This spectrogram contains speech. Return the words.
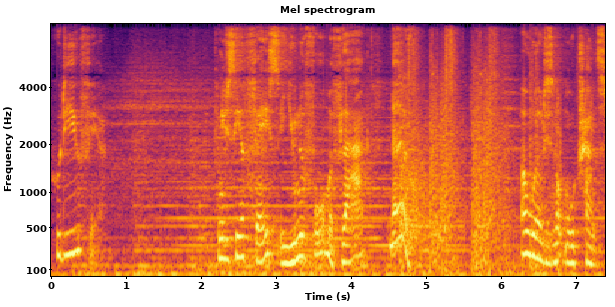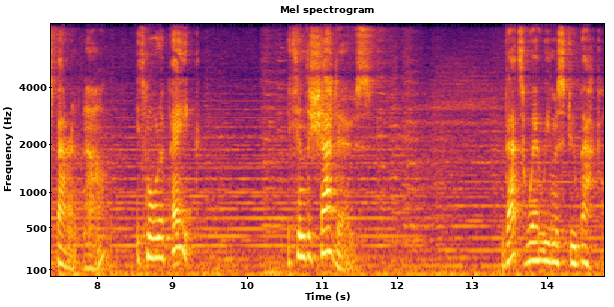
Who do you fear? Can you see a face, a uniform, a flag? No. Our world is not more transparent now. It's more opaque. It's in the shadows. That's where we must do battle.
